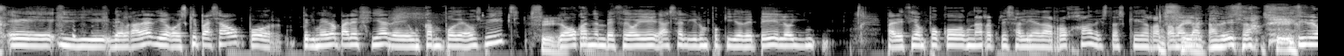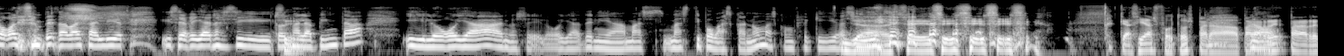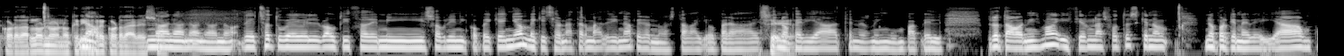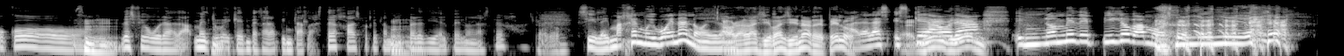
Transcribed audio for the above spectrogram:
eh, y delgada, digo, es que he pasado por, primero parecía de un campo de Auschwitz, luego cuando empezó a salir un poquillo de pelo y parecía un poco una represaliada roja de estas que rapaban la cabeza y luego les empezaba a salir y seguían así con mala pinta y luego ya, no sé, luego ya tenía más, más tipo vasca, ¿no? Más con flequillo así. Ya, sí, sí, sí, sí. sí. ¿Te hacías fotos para, para, para recordarlo? No, no quería recordar eso. No, no, no, no, no. De hecho, tuve el bautizo de mi sobrinico pequeño, me quisieron hacer madrina, pero no estaba yo para eso, no quería tener ningún papel protagonismo. Hicieron unas fotos que no, no porque me veía un poco desfigurada. Me tuve que empezar a pintar las cejas porque también perdí el pelo en las cejas. Sí, la imagen muy buena no era. Ahora las llevas llenas de pelo. Ahora las, es que ahora no me depilo, vamos, ni,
